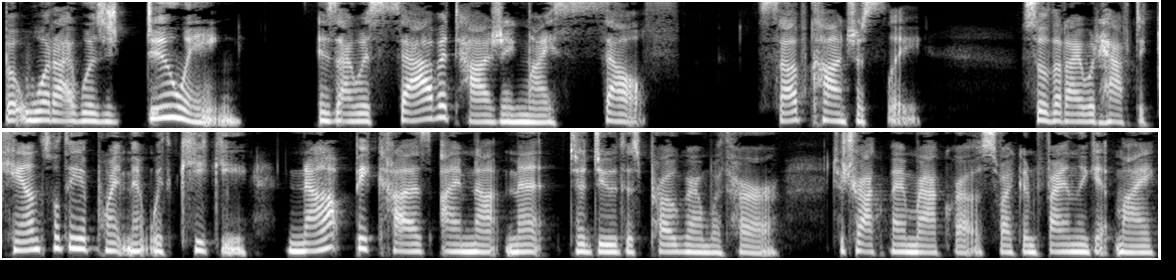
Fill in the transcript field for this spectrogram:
But what I was doing is I was sabotaging myself subconsciously so that I would have to cancel the appointment with Kiki, not because I'm not meant to do this program with her, to track my macros so I can finally get my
